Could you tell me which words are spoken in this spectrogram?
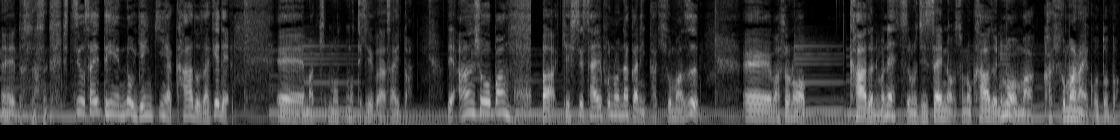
えーと、必要最低限の現金やカードだけで、えーまあ、持ってきてくださいと。で暗証番号は決して財布の中に書き込まず、えーまあ、そのカードにもねその実際のそのカードにもまあ書き込まないことと。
